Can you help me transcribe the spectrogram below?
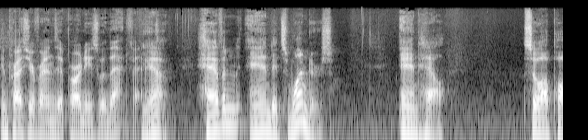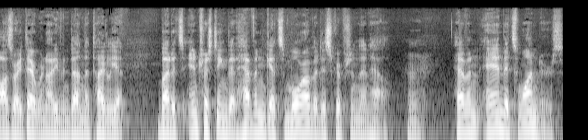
Impress your friends at parties with that fact. Yeah. Heaven and its wonders and hell. So I'll pause right there. We're not even done the title yet. But it's interesting that heaven gets more of a description than hell. Hmm. Heaven and its wonders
